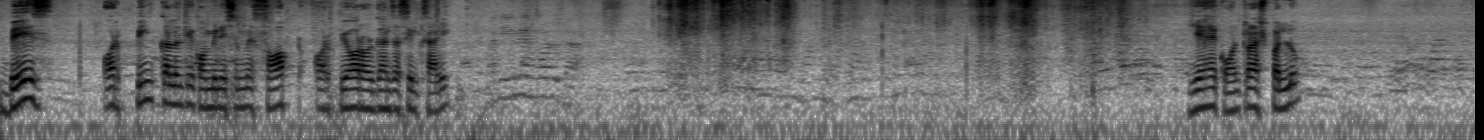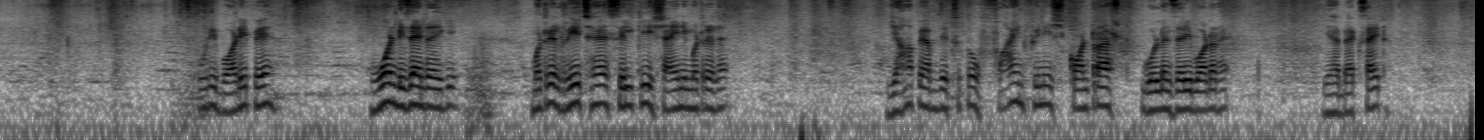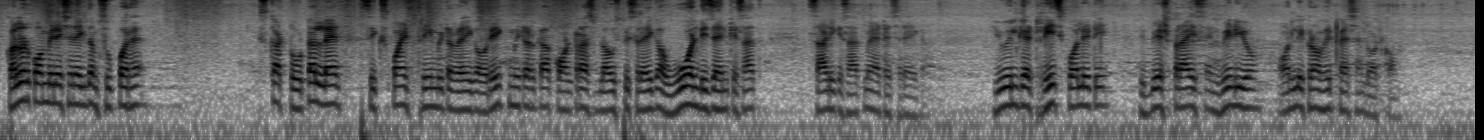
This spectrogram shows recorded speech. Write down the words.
Beige और pink colour के combination में सॉफ्ट और प्योर ऑर्गेन्जा सिल्क साड़ी। यह है कॉन्ट्रास्ट पल्लू। पूरी बॉडी पे वुवन डिज़ाइन रहेगी। मटेरियल रिच है सिल्की शाइनी मटेरियल है। यहाँ पे आप देख सकते हो fine finish contrast golden zari border है। यह है बैक साइड कलर कॉम्बिनेशन एकदम सुपर है। इसका टोटल लेंथ 6.3 मीटर रहेगा और एक मीटर का कॉन्ट्रास्ट ब्लाउज पीस रहेगा वो वन डिज़ाइन के साथ, साड़ी के साथ में अटैच रहेगा। You will get rich quality with best price and video only from hit fashion dot hitfashion.com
